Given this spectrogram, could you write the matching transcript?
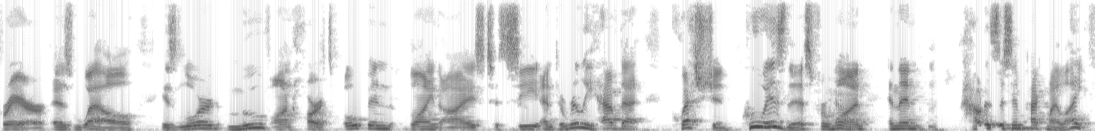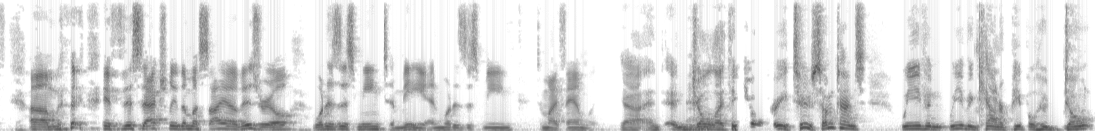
prayer as well is Lord, move on hearts, open blind eyes to see and to really have that question. Who is this for one? And then how does this impact my life? Um, if this is actually the Messiah of Israel, what does this mean to me? And what does this mean to my family? Yeah, and, and Joel, I think you'll agree too. Sometimes we even we even encounter people who don't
